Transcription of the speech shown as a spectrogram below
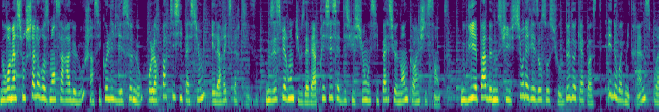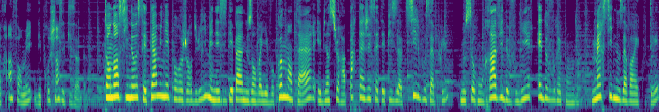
Nous remercions chaleureusement Sarah Lelouch ainsi qu'Olivier Senot pour leur participation et leur expertise. Nous espérons que vous avez apprécié cette discussion aussi passionnante qu'enrichissante. N'oubliez pas de nous suivre sur les réseaux sociaux de DocaPost et de Wagme Trends pour être informé des prochains épisodes. Tendance Inno, c'est terminé pour aujourd'hui, mais n'hésitez pas à nous envoyer vos commentaires et bien sûr à partager cet épisode s'il vous a plu. Nous serons ravis de vous lire et de vous répondre. Merci de nous avoir écoutés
